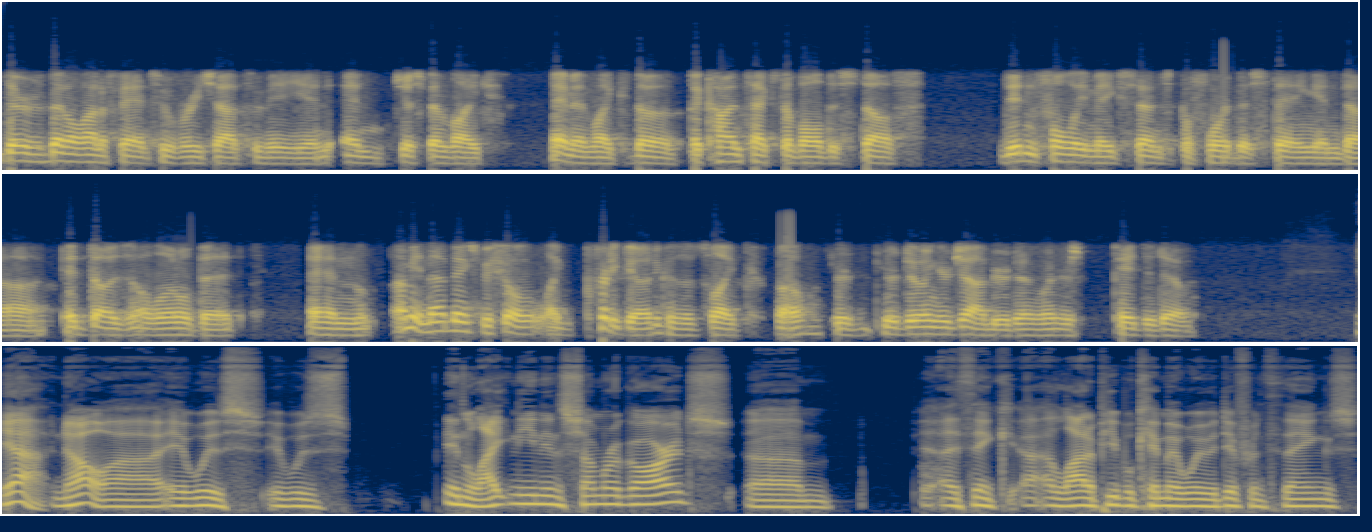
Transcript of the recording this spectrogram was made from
there's been a lot of fans who've reached out to me and and just been like, hey man, like the the context of all this stuff didn't fully make sense before this thing, and uh, it does a little bit. And I mean that makes me feel like pretty good because it's like, well, you're you're doing your job, you're doing what you're paid to do. Yeah, no, uh, it was it was enlightening in some regards. Um, I think a lot of people came away with different things.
